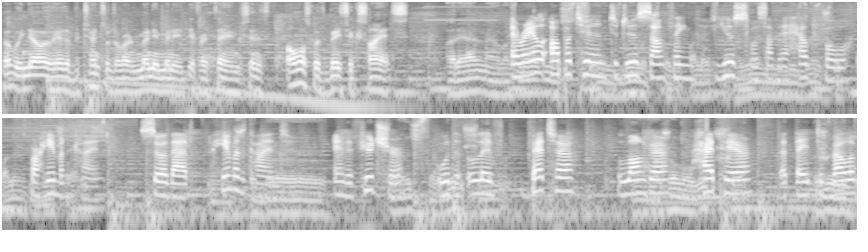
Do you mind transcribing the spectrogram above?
but we know we have the potential to learn many, many different things, and it's almost with basic science. A real opportunity to do something useful, something helpful for humankind, so that humankind in the future would live better, longer, happier, that they develop,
